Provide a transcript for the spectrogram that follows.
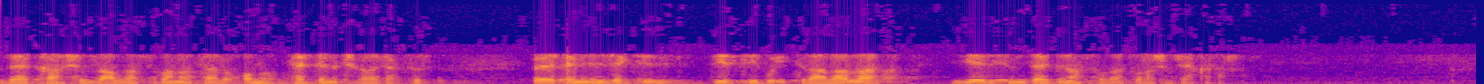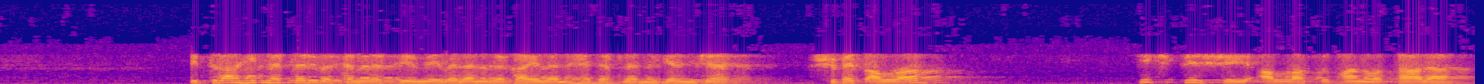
ve karşılığında Allah subhanahu teala onu tertemiz çıkaracaktır. Öğretemeyecektir ki bu ittilalarla yeryüzünde günah olarak dolaşıncaya kadar. İptilanın hikmetleri ve semeresi, meyvelerine ve gayelerine, hedeflerine gelince şüphet Allah hiçbir şeyi Allah subhanahu ve teala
